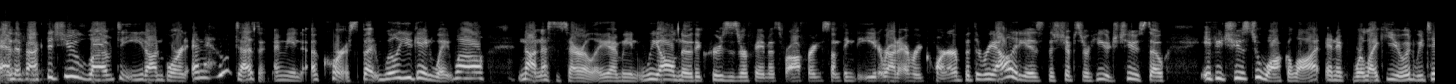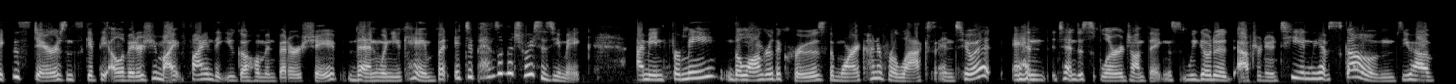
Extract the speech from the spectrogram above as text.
and the fact that you love to eat on board. And who doesn't? I mean, of course. But will you gain weight? Well, not necessarily. I mean, we all know that cruises are famous for offering something to eat around every corner. But the reality is, the ships are huge too. So if you choose to walk a lot, and if we're like you and we take the stairs and skip the elevators, you might find that you go home in better shape than when you came. But it depends on the choices you make. I mean, for me, the longer the cruise, the more I kind of relax into it and tend to splurge on things. We go to afternoon tea and we have scones. You have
